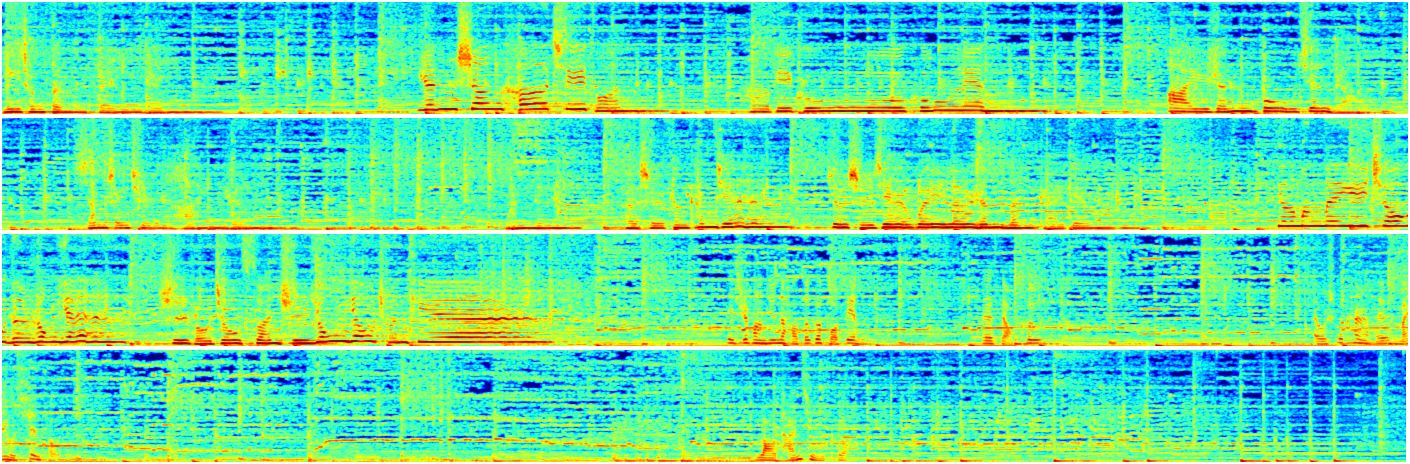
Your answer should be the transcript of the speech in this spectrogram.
一成分飞燕。人生何其短，何必苦苦恋？爱人不见了，向谁去喊人？问你？何时曾看见这世界为了人们改变？有了梦寐以求的容颜，是否就算是拥有春天？这脂肪君的好多个火箭呢，还有小柯。哎，我是不是看着还蛮有线条的？老谭请的客，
